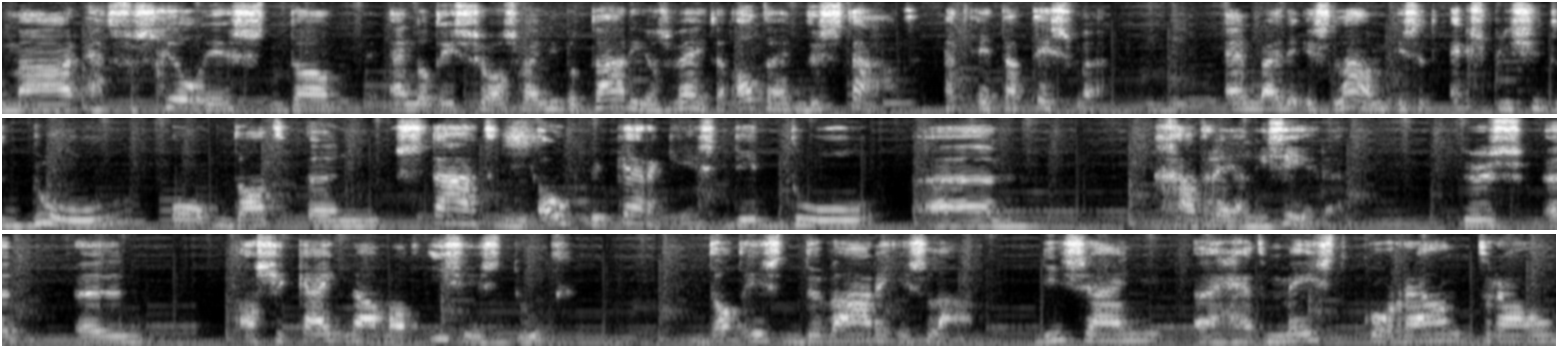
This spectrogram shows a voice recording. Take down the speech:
Maar het verschil is dat, en dat is zoals wij libertariërs weten, altijd de staat, het etatisme. En bij de islam is het expliciete doel dat een staat die ook de kerk is, dit doel ehm, gaat realiseren. Dus eh, als je kijkt naar wat ISIS doet, dat is de ware islam. Die zijn eh, het meest Korantrouw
